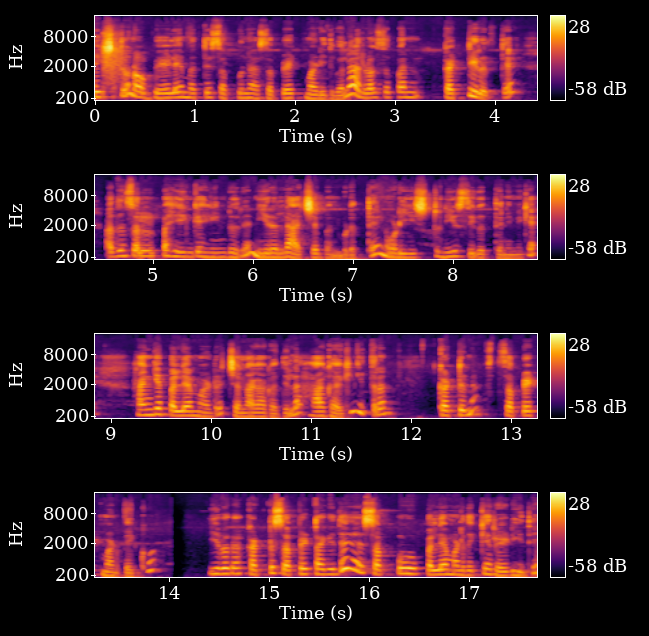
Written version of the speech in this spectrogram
ನೆಕ್ಸ್ಟು ನಾವು ಬೇಳೆ ಮತ್ತು ಸೊಪ್ಪನ್ನ ಸಪ್ರೇಟ್ ಮಾಡಿದ್ವಲ್ಲ, ಅದರೊಳಗೆ ಸ್ವಲ್ಪ ಕಟ್ಟಿರುತ್ತೆ. ಅದನ್ನು ಸ್ವಲ್ಪ ಹೀಗೆ ಹಿಂಡಿದ್ರೆ ನೀರೆಲ್ಲ ಆಚೆ ಬಂದುಬಿಡುತ್ತೆ. ನೋಡಿ, ಇಷ್ಟು ನೀರು ಸಿಗುತ್ತೆ ನಿಮಗೆ. ಹಾಗೆ ಪಲ್ಯ ಮಾಡಿದ್ರೆ ಚೆನ್ನಾಗಾಗೋದಿಲ್ಲ ಹಾಗಾಗಿ ಈ ಥರ ಕಟ್ಟನ್ನು ಸಪ್ರೇಟ್ ಮಾಡಬೇಕು. ಇವಾಗ ಕಟ್ಟು ಸಪ್ರೇಟ್ ಆಗಿದೆ, ಸೊಪ್ಪು ಪಲ್ಯ ಮಾಡೋದಕ್ಕೆ ರೆಡಿ ಇದೆ.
